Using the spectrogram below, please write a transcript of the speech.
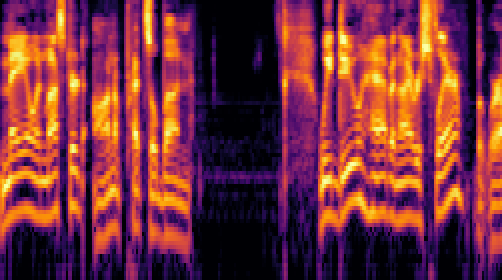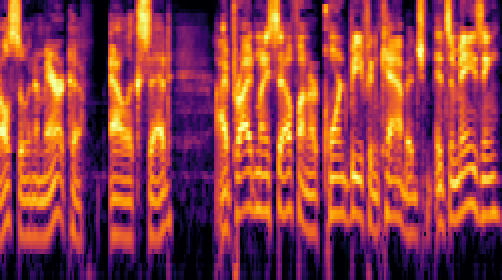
mayo, and mustard on a pretzel bun. We do have an Irish flair, but we're also in America, Alex said. I pride myself on our corned beef and cabbage. It's amazing.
